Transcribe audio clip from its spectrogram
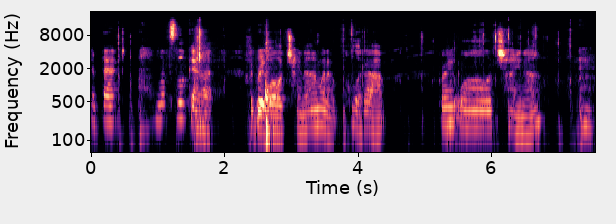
In fact, let's look at the Great Wall of China. I'm going to pull it up. Great Wall of China. and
